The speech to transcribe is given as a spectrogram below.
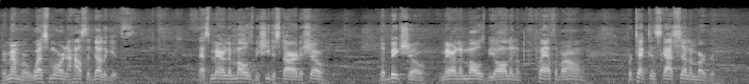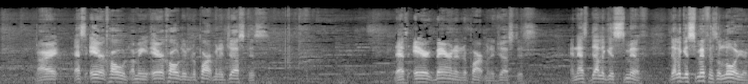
Remember, Wes Moore in the House of Delegates. That's Marilyn Mosby. She the star of the show. The big show. Marilyn Mosby, all in a class of her own. Protecting Scott Shellenberger. All right, that's Eric Holder. I mean Eric Holder, the Department of Justice. That's Erek Barron, the Department of Justice, and that's Delegate Smith. Delegate Smith is a lawyer.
